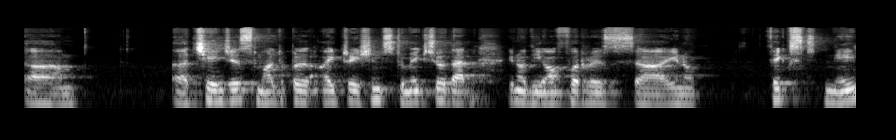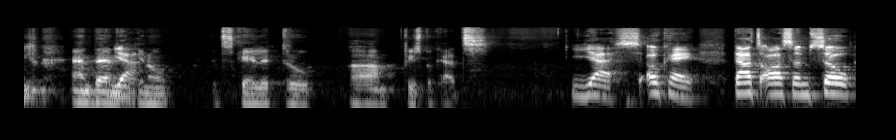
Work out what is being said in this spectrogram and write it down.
Um, uh, changes multiple iterations to make sure that you know the offer is uh, you know fixed nailed and then yeah. you know scale it through um, Facebook ads. Yes. Okay. That's awesome. So,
